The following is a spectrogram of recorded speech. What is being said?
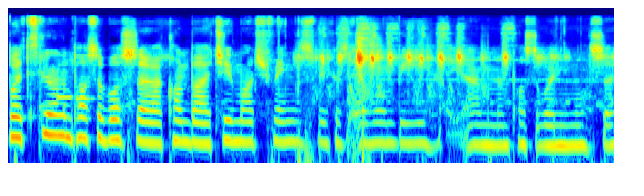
But it's still impossible, so I can't buy too much things because it won't be um, impossible anymore. So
